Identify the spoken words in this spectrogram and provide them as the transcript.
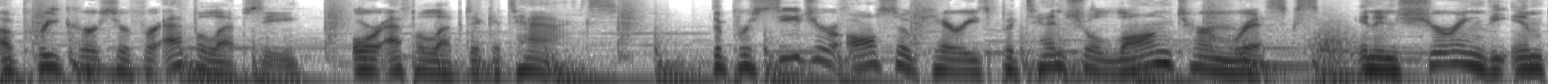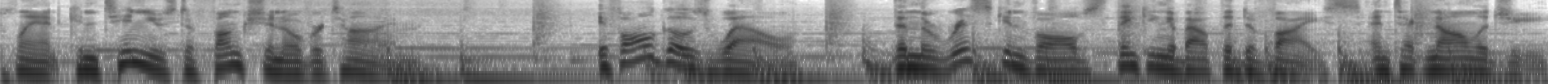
a precursor for epilepsy, or epileptic attacks. The procedure also carries potential long-term risks in ensuring the implant continues to function over time. If all goes well, then the risk involves thinking about the device and technology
